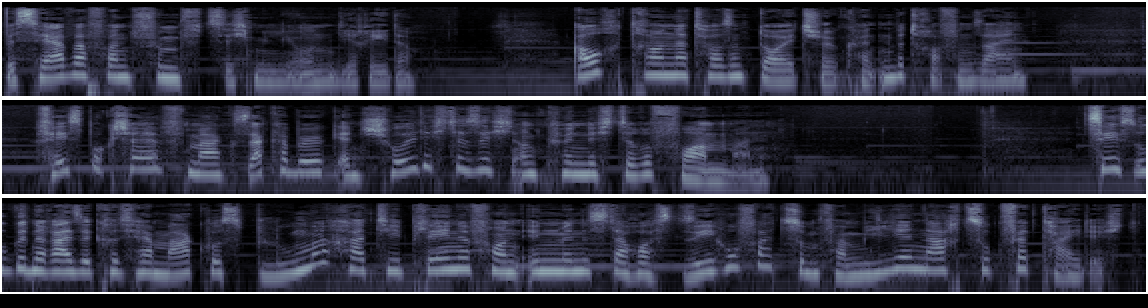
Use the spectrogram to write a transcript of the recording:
Bisher war von 50 Millionen die Rede. Auch 300.000 Deutsche könnten betroffen sein. Facebook-Chef Mark Zuckerberg entschuldigte sich und kündigte Reformen an. CSU-Generalsekretär Markus Blume hat die Pläne von Innenminister Horst Seehofer zum Familiennachzug verteidigt.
